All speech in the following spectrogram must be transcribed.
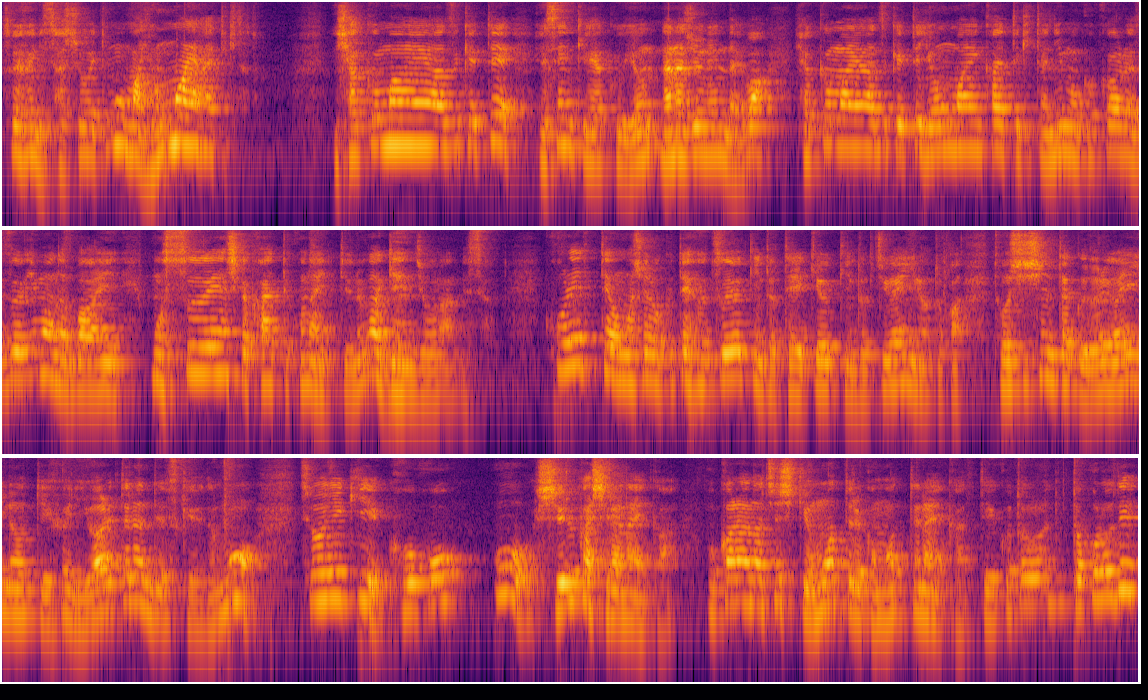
そういうふうに差し置いても、まあ4万円入ってきたと。100万円預けて、1970年代は100万円預けて4万円返ってきたにもかかわらず、今の場合、もう数円しか返ってこないっていうのが現状なんですよ。これって面白くて、普通預金と定期預金どっちがいいのとか、投資信託どれがいいのっていうふうに言われてるんですけれども、正直、ここを知るか知らないか、お金の知識を持ってるか持ってないかっていうことところで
